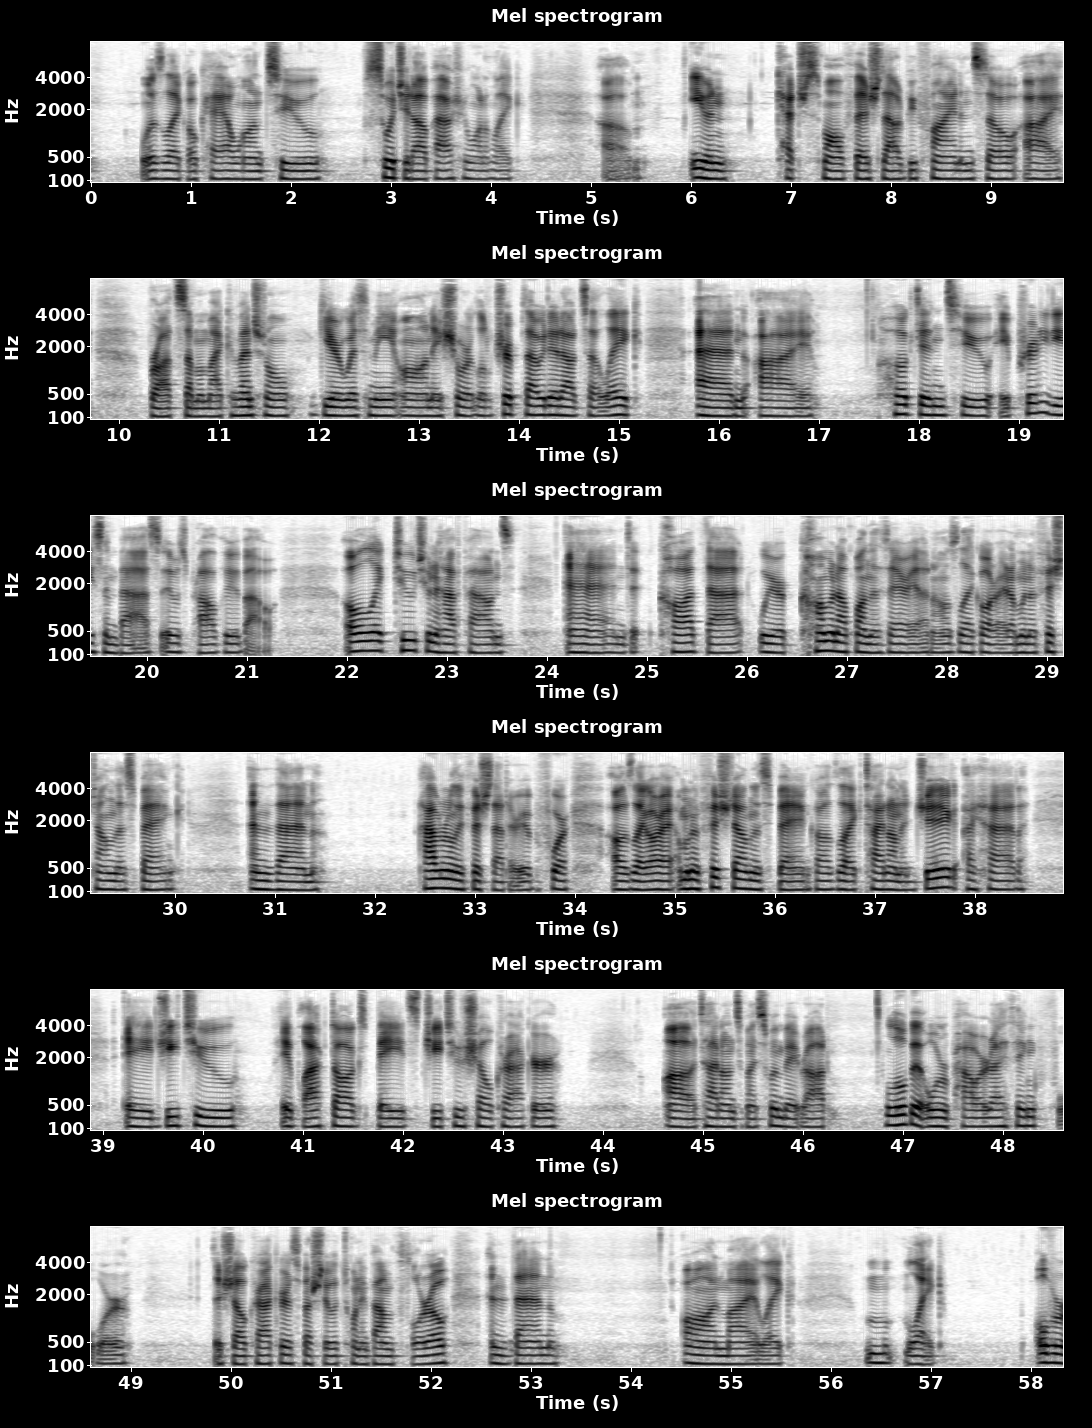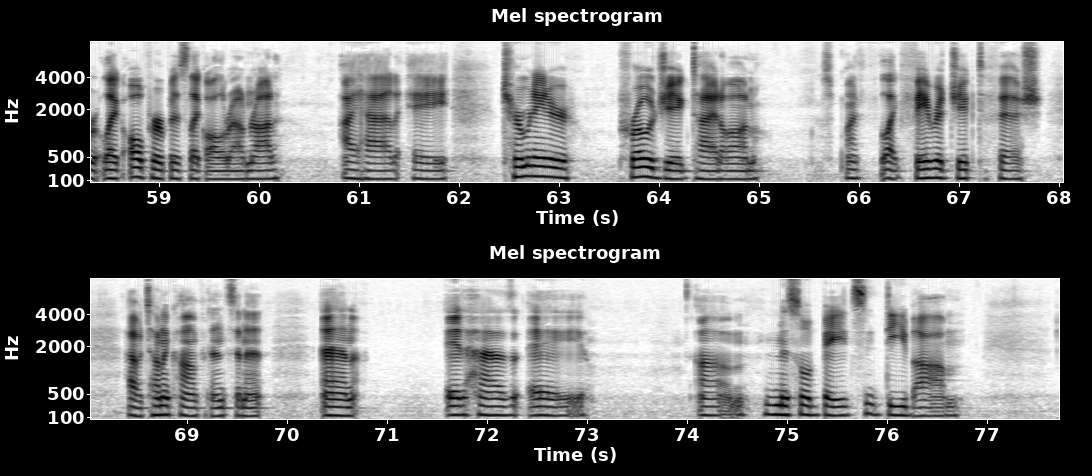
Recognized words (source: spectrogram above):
was like, okay, I want to switch it up. I actually want to like um, even catch small fish. That would be fine. And so I brought some of my conventional gear with me on a short little trip that we did out to the lake, and I hooked into a pretty decent bass. It was probably about oh like two two and a half pounds and caught that we were coming up on this area and i was like all right i'm gonna fish down this bank and then I haven't really fished that area before. I was like, all right, I'm gonna fish down this bank. I was like tied on a jig. I had a G2, a Black Dogs Baits G2 shell cracker uh, tied onto my swim bait rod. A little bit overpowered, I think, for the shell cracker, especially with 20 pound fluoro. And then on my like, m- like over like all purpose, like all around rod, I had a Terminator Pro jig tied on. It's my like favorite jig to fish. I have a ton of confidence in it, and it has a um, missile baits D bomb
